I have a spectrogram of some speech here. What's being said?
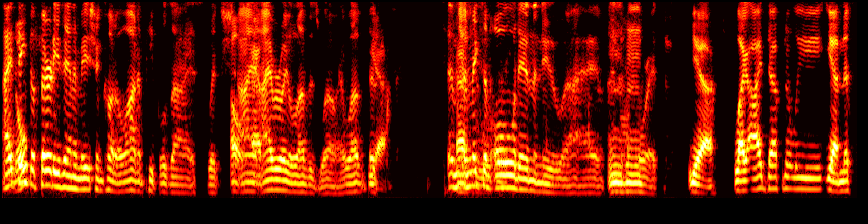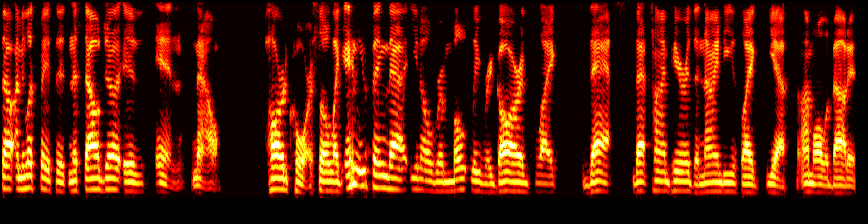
I, I nope. think the 30s animation caught a lot of people's eyes, which oh, I, I really love as well. I love the yeah. It, it makes them old and the new. I, am mm-hmm. all for it. Yeah. Like I definitely yeah, nostalgia I mean, let's face it, nostalgia is in now. Hardcore. So like anything that, you know, remotely regards like that that time period, the '90s, like yes, I'm all about it.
